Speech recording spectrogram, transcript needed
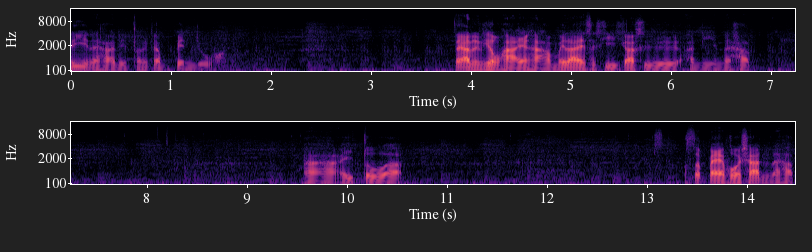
ลี่นะครับอันนี้ต้องจำเป็นอยู่ แต่อันหนึ่งที่ผมหายังหาไม่ได้สักทีก็คืออันนี้นะครับ อ่า ไอตัวสเปร e โพชั่นนะครับ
